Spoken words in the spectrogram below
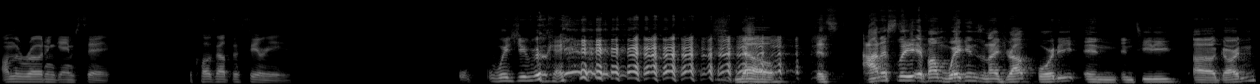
on the road in Game Six to close out the series, would you? Okay. no, it's honestly, if I'm Wiggins and I drop forty in in TD uh, Garden,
